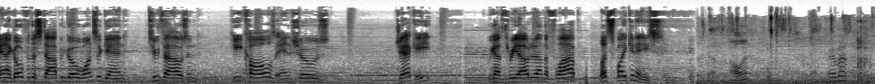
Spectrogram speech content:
And I go for the stop and go once again. 2,000. He calls and shows Jack 8. We got three outed on the flop. Let's spike an ace. Let's go. All in? Pair 'em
